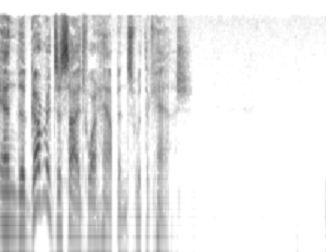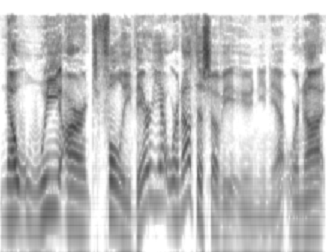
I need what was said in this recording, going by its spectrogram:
And the government decides what happens with the cash. Now, we aren't fully there yet. We're not the Soviet Union yet. We're not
